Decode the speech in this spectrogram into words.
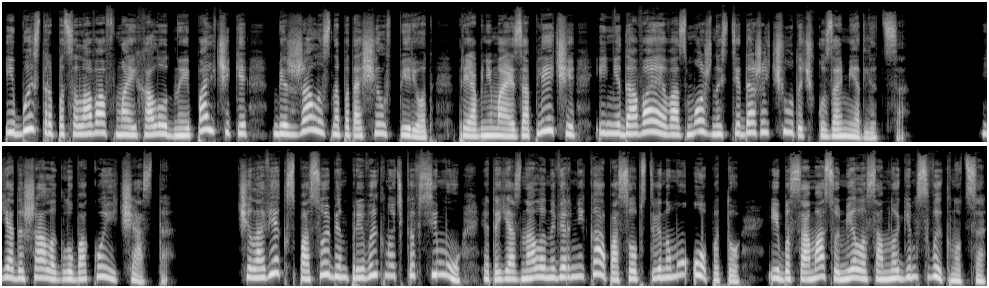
и, быстро поцеловав мои холодные пальчики, безжалостно потащил вперед, приобнимая за плечи и не давая возможности даже чуточку замедлиться. Я дышала глубоко и часто. Человек способен привыкнуть ко всему, это я знала наверняка по собственному опыту, ибо сама сумела со многим свыкнуться,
